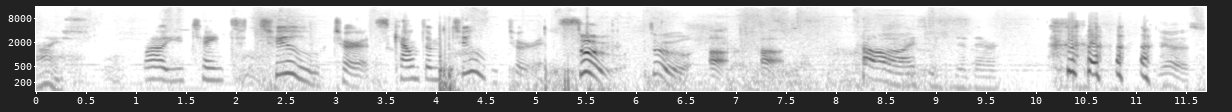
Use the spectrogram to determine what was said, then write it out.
Nice. Wow, you tanked two turrets. Count them two turrets. Two, two, ah, ah. Oh, I see what you did there. Yes,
